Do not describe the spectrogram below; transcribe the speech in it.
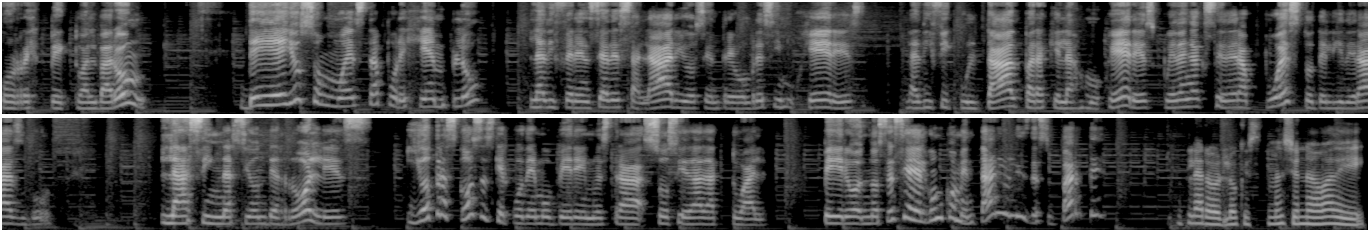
con respecto al varón. De ellos son muestra, por ejemplo, la diferencia de salarios entre hombres y mujeres, la dificultad para que las mujeres puedan acceder a puestos de liderazgo, la asignación de roles y otras cosas que podemos ver en nuestra sociedad actual. Pero no sé si hay algún comentario, Liz, de su parte. Claro, lo que usted mencionaba de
